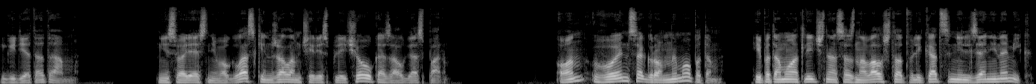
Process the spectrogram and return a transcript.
«Где-то там». Не сводя с него глаз, кинжалом через плечо указал Гаспар. Он — воин с огромным опытом, и потому отлично осознавал, что отвлекаться нельзя ни на миг.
